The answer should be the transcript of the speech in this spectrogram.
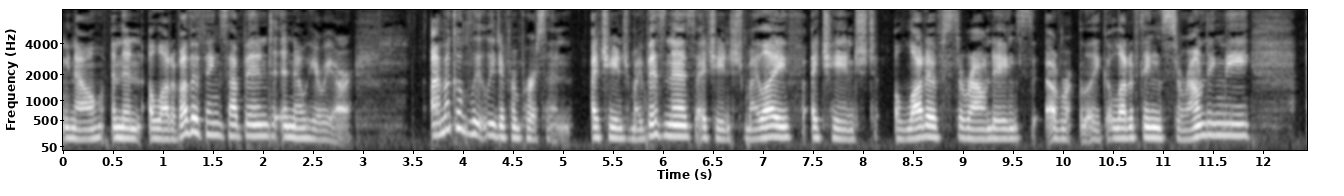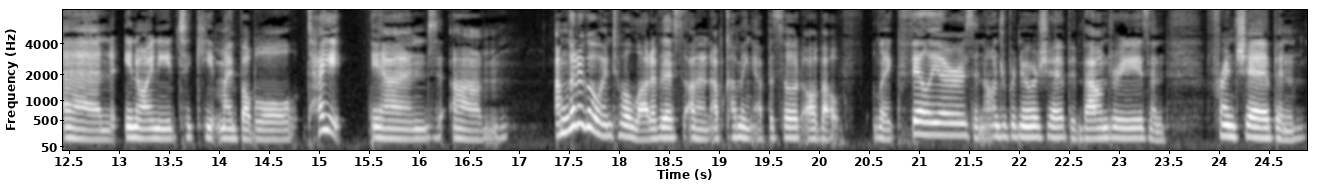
you know, and then a lot of other things happened, and now here we are. I'm a completely different person. I changed my business, I changed my life, I changed a lot of surroundings, like a lot of things surrounding me. And, you know, I need to keep my bubble tight. And um, I'm going to go into a lot of this on an upcoming episode all about like failures and entrepreneurship and boundaries and friendship and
